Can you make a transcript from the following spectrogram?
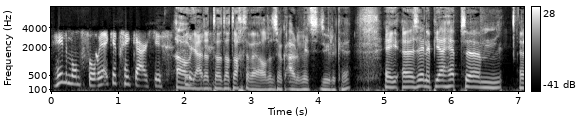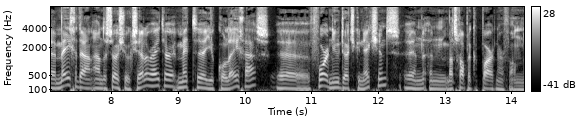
hele mond vol. Ja, ik heb geen kaartjes. Oh ja, dat, dat, dat, dachten wij al. Dat is ook ouderwets natuurlijk. Hè? hey, uh, Zeynep, jij hebt um, uh, meegedaan aan de Social Accelerator met uh, je collega's voor New Dutch Connections. Een, een maatschappelijke partner van,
